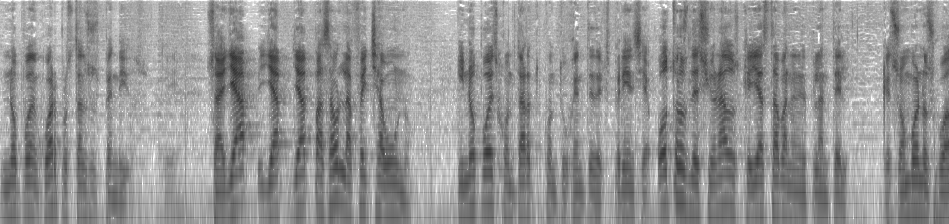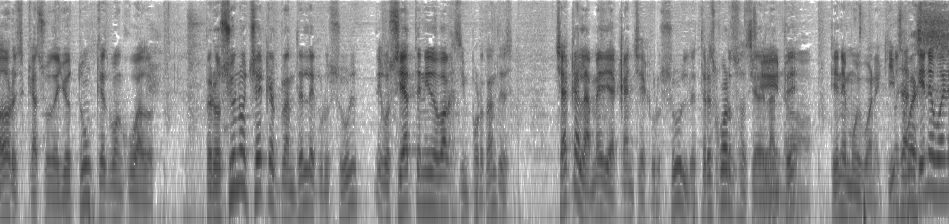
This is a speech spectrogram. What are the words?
no pueden jugar porque están suspendidos. O sea, ya, ya, ya pasaron la fecha 1 y no puedes contar con tu gente de experiencia. Otros lesionados que ya estaban en el plantel, que son buenos jugadores, caso de Yotun, que es buen jugador. Pero si uno checa el plantel de Cruzul, digo, si ha tenido bajas importantes. Checa la media cancha de Cruzul, de tres cuartos hacia Sí, adelante, no. tiene muy buen equipo. O sea, Pues- tiene, buen,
